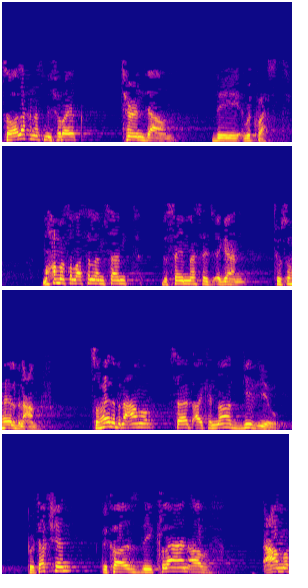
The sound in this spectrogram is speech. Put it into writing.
So Al-Akhnas bin Shurayq turned down the request. Muhammad ﷺ sent the same message again to Suhail bin Amr. Suhail bin Amr said, I cannot give you protection because the clan of Amr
